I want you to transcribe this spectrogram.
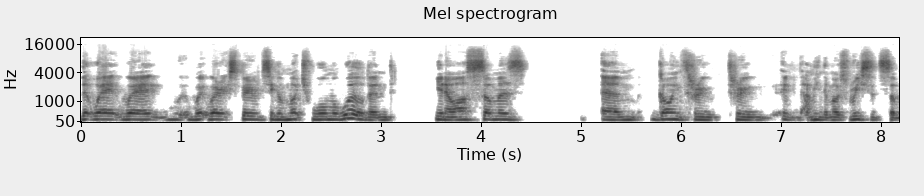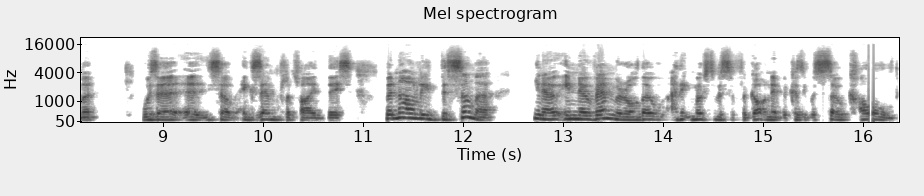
that we're we're we're experiencing a much warmer world and you know, our summers um, going through through. I mean, the most recent summer was a, a, sort of exemplified this. But not only the summer, you know, in November, although I think most of us have forgotten it because it was so cold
